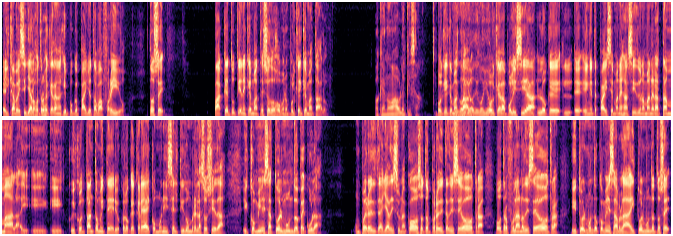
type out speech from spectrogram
El cabecilla, los otros se quedan aquí porque para ellos estaba frío. Entonces, ¿para qué tú tienes que matar a esos dos jóvenes? ¿Por qué hay que matarlos? Para que no hablen, quizá. ¿Por qué hay que Digo matarlo? yo, digo yo. Porque la policía, lo que eh, en este país se maneja así, de una manera tan mala y, y- y- y con tanto misterio, que lo que crea es como una incertidumbre en la sociedad y comienza todo el mundo a especular. Un periodista allá dice una cosa, otro periodista dice otra, otro fulano dice otra, y todo el mundo comienza a hablar, y todo el mundo entonces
